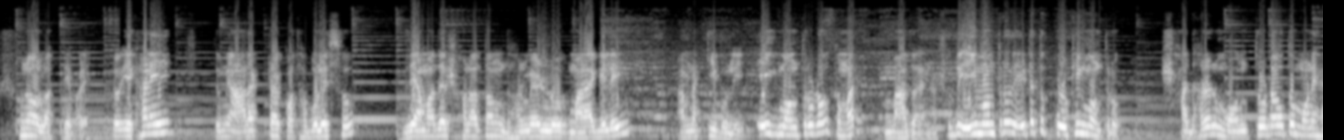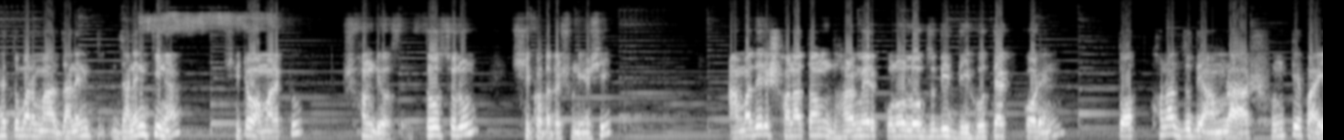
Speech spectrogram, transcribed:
শোনাও লাগতে পারে। তো এখানে তুমি আর একটা কথা বলেছ। যে আমাদের সনাতন ধর্মের লোক মারা গেলেই আমরা কি বলি? এই মন্ত্রটাও তোমার মা জানে না। শুধু এই মন্ত্র, এটা তো কঠিন মন্ত্র। সাধারণ মন্ত্রটাও তো মনে হয় তোমার মা জানেন জানেন কি না, সেটাও আমার একটু সন্দেহ আছে। তো চলুন সে কথাটা শুনে আসি। আমাদের সনাতন ধর্মের কোনো লোক যদি দেহত্যাগ করেন, তৎক্ষণাৎ যদি আমরা শুনতে পাই,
